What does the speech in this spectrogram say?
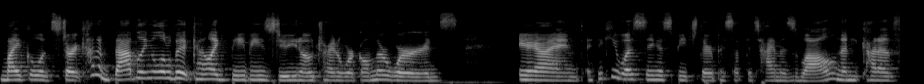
Michael would start kind of babbling a little bit, kind of like babies do, you know, trying to work on their words. And I think he was seeing a speech therapist at the time as well. And then he kind of,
